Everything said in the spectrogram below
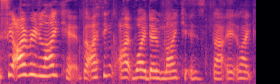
See I really like it but I think I, why I don't like it is that it like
